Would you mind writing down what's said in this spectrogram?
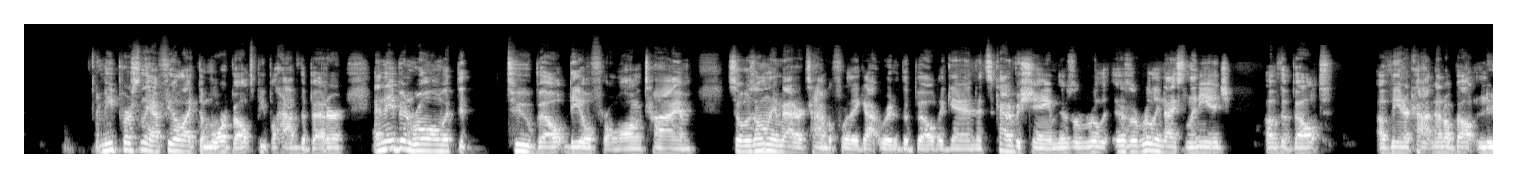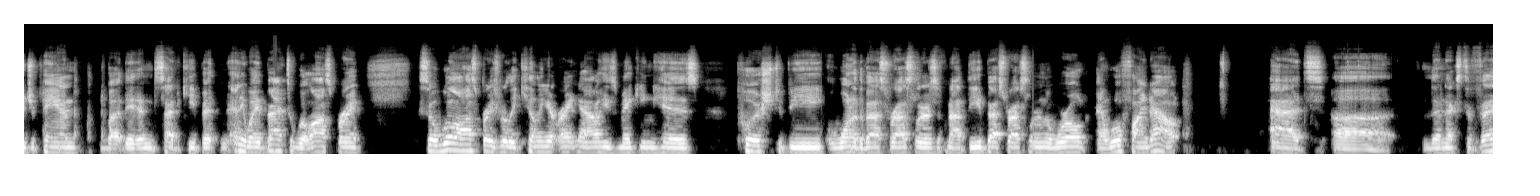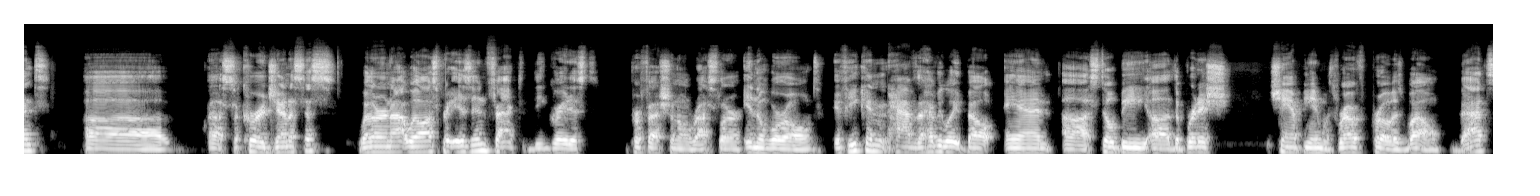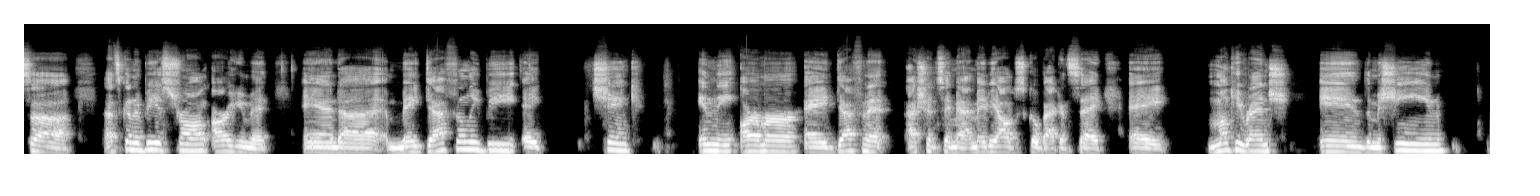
Me personally, I feel like the more belts people have, the better. And they've been rolling with the two belt deal for a long time. So it was only a matter of time before they got rid of the belt again. It's kind of a shame. There's a really there's a really nice lineage of the belt of the Intercontinental belt in New Japan, but they didn't decide to keep it. And anyway, back to Will Ospreay. So Will Ospreay is really killing it right now. He's making his push to be one of the best wrestlers, if not the best wrestler in the world, and we'll find out at uh, the next event, uh, uh, Sakura Genesis, whether or not Will Ospreay is in fact the greatest professional wrestler in the world. If he can have the heavyweight belt and uh, still be uh, the British champion with Rev Pro as well, that's uh, that's going to be a strong argument and uh, may definitely be a chink in the armor, a definite. I shouldn't say Matt. Maybe I'll just go back and say a monkey wrench in the machine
